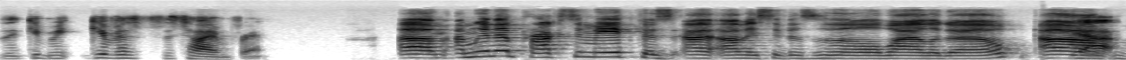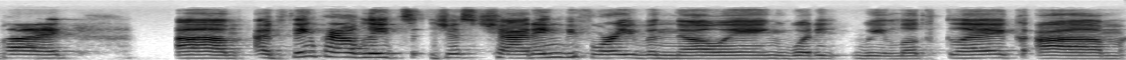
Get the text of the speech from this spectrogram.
the, give me give us the time frame. Um, i'm going to approximate because uh, obviously this is a little while ago um, yeah. but um, I think probably it's just chatting before even knowing what it, we looked like. Um,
